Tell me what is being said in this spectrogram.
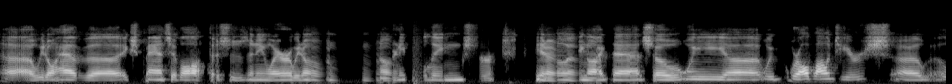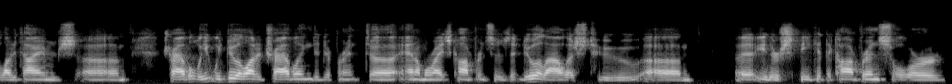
Uh, we don't have uh, expansive offices anywhere. We don't own any buildings or you know anything like that. So we, uh, we are all volunteers. Uh, a lot of times um, travel. We, we do a lot of traveling to different uh, animal rights conferences that do allow us to. Um, either speak at the conference or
